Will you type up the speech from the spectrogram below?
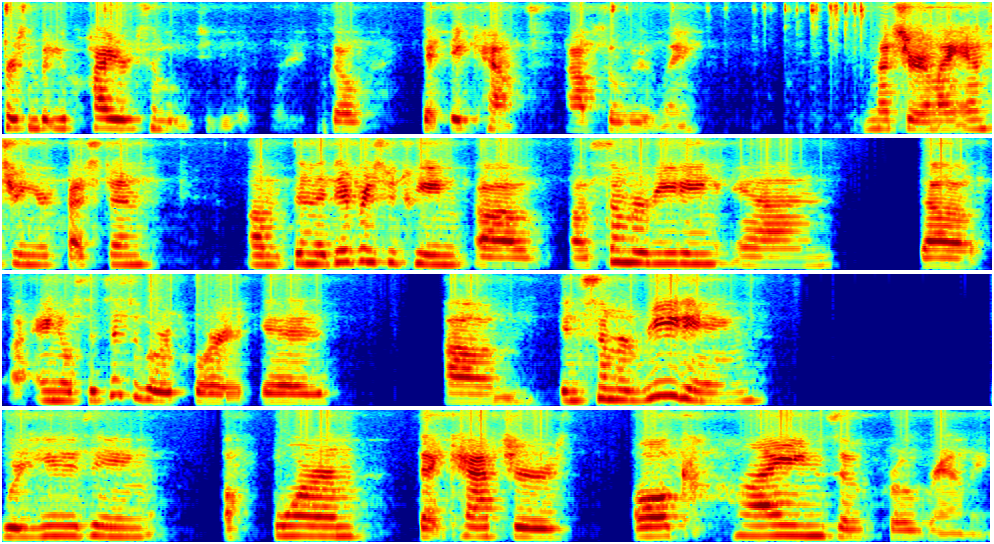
person, but you've hired somebody to do it for you. So it, it counts, absolutely. I'm not sure, am I answering your question? Um, then the difference between uh, summer reading and the uh, annual statistical report is um, in summer reading, we're using a form that captures all kinds of programming.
